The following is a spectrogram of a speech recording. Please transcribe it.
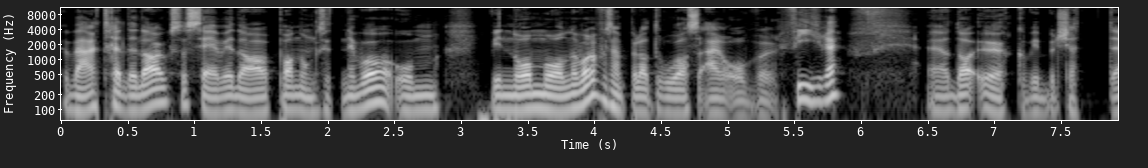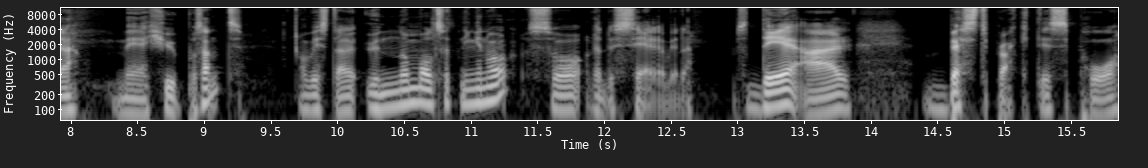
hver tredje dag så ser vi da på annonsenivå om vi når målene våre, f.eks. at ROAS er over fire. Eh, da øker vi budsjettet med 20% og hvis det er under målsetningen vår, så reduserer vi det. Så det er best practice på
